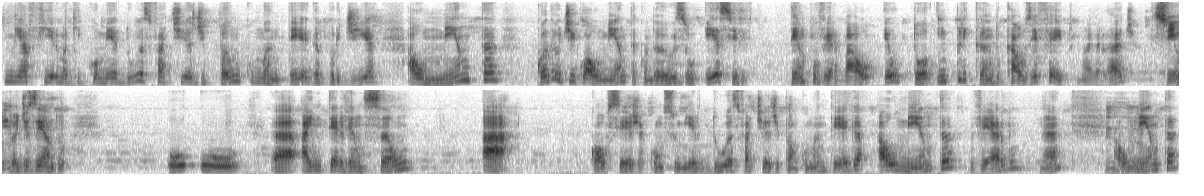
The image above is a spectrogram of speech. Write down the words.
me afirma que comer duas fatias de pão com manteiga por dia aumenta. Quando eu digo aumenta, quando eu uso esse tempo verbal, eu estou implicando causa e efeito, não é verdade? Sim. Eu estou dizendo o, o, a, a intervenção A, qual seja consumir duas fatias de pão com manteiga, aumenta, verbo, né? Uhum. Aumenta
